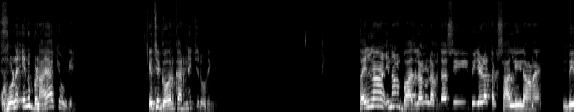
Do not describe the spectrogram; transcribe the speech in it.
ਹੁਣ ਇਹਨੂੰ ਬਣਾਇਆ ਕਿਉਂ ਗਿਆ? ਇੱਥੇ ਗੌਰ ਕਰਨੀ ਜ਼ਰੂਰੀ ਹੈ। ਪਹਿਲਾਂ ਇਹਨਾਂ ਨੂੰ ਬਾਦਲਾਂ ਨੂੰ ਲੱਗਦਾ ਸੀ ਵੀ ਜਿਹੜਾ ਟਕਸਾਲੀ ਲਾਣਾ ਹੈ, ਵੀ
